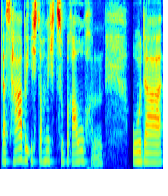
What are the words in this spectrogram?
das habe ich doch nicht zu brauchen. Oder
